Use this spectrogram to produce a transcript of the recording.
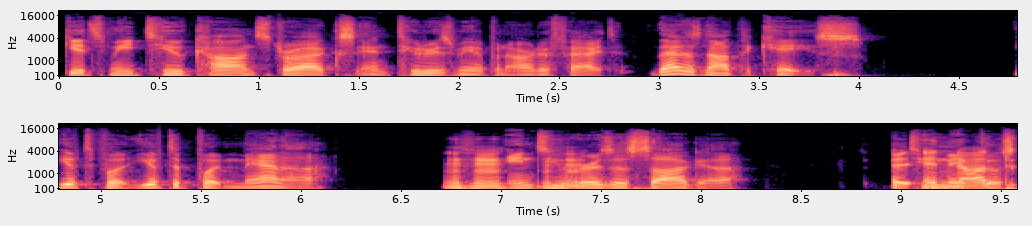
gets me two constructs and tutors me up an artifact. That is not the case. You have to put you have to put mana mm-hmm, into mm-hmm. Urza Saga and not those...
